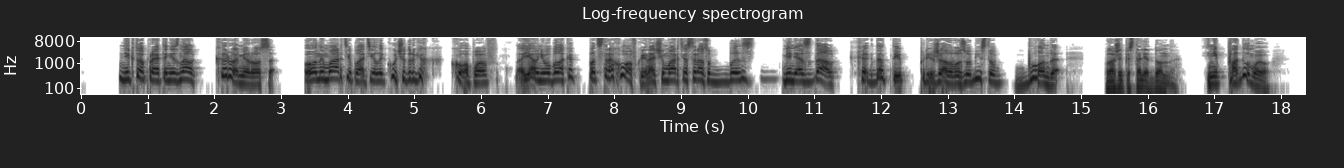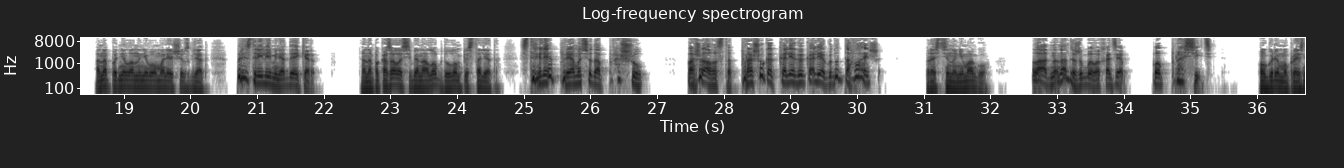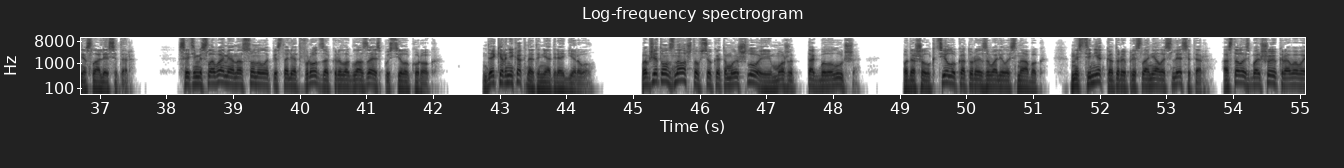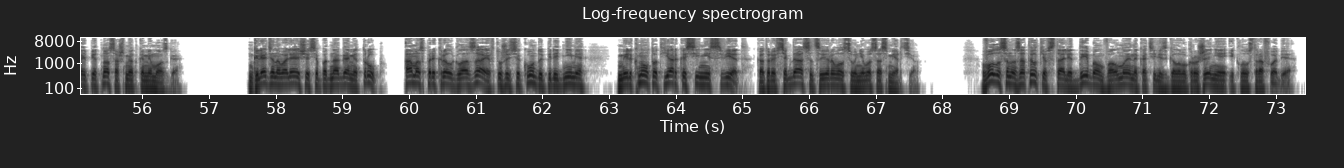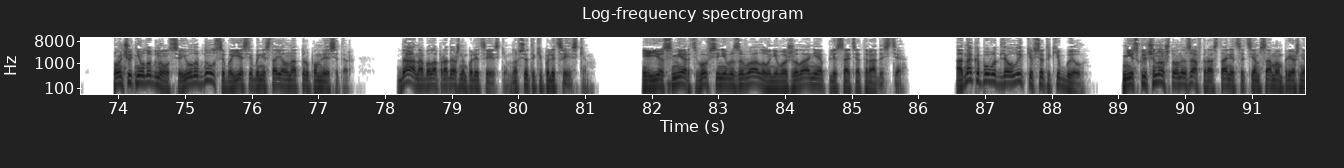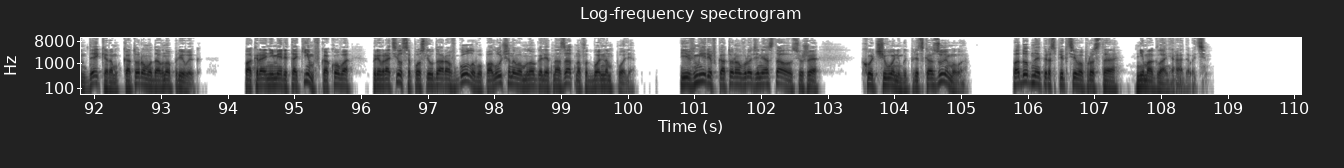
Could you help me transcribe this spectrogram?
Никто про это не знал, кроме Росса. Он и Марти платил, и куча других копов. Но я у него была как подстраховка, иначе Марти сразу бы меня сдал, когда ты прижал его за убийство Бонда. Положи пистолет, Донна. И не подумаю. Она подняла на него умоляющий взгляд. Пристрели меня, Деккер. Она показала себе на лоб дулом пистолета. Стреляй прямо сюда, прошу. Пожалуйста, прошу как коллега коллегу, ну давай же. Прости, но не могу. Ладно, надо же было хотя попросить. Угрюмо произнесла Леситер. С этими словами она сунула пистолет в рот, закрыла глаза и спустила курок. Деккер никак на это не отреагировал. Вообще-то он знал, что все к этому и шло, и, может, так было лучше. Подошел к телу, которое завалилось на бок. На стене, к которой прислонялась Лесситер, осталось большое кровавое пятно со шметками мозга. Глядя на валяющийся под ногами труп, Амос прикрыл глаза, и в ту же секунду перед ними мелькнул тот ярко-синий свет, который всегда ассоциировался у него со смертью. Волосы на затылке встали дыбом, волной накатились головокружение и клаустрофобия. Он чуть не улыбнулся, и улыбнулся бы, если бы не стоял над трупом Леситер. Да, она была продажным полицейским, но все-таки полицейским. И ее смерть вовсе не вызывала у него желания плясать от радости. Однако повод для улыбки все-таки был. Не исключено, что он и завтра останется тем самым прежним Деккером, к которому давно привык. По крайней мере, таким, в какого превратился после удара в голову, полученного много лет назад на футбольном поле. И в мире, в котором вроде не осталось уже хоть чего-нибудь предсказуемого, подобная перспектива просто не могла не радовать.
